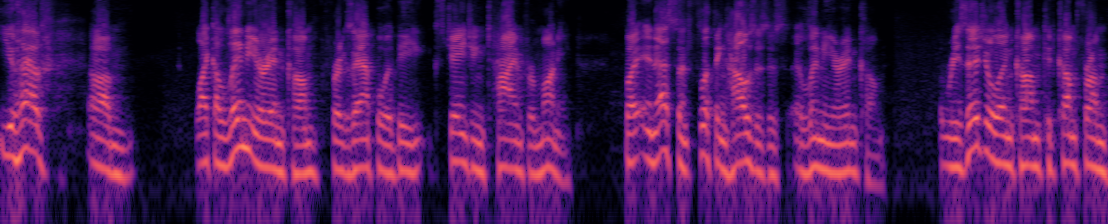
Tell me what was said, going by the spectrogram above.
you have um, like a linear income, for example, would be exchanging time for money. But in essence, flipping houses is a linear income. Residual income could come from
